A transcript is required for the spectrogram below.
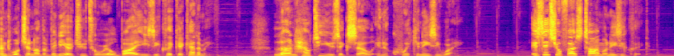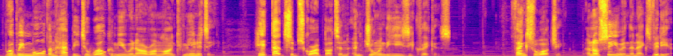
and watch another video tutorial by EasyClick Academy. Learn how to use Excel in a quick and easy way. Is this your first time on EasyClick? We'll be more than happy to welcome you in our online community. Hit that subscribe button and join the Easy Clickers. Thanks for watching, and I'll see you in the next video.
